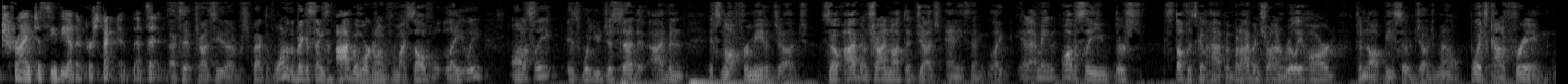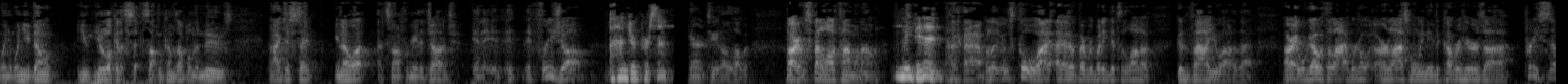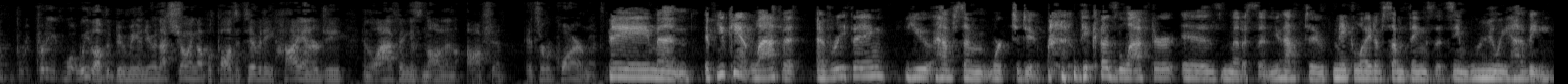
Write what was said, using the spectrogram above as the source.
try to see the other perspective. That's it. That's it. Try to see the other perspective. One of the biggest things I've been working on for myself lately, honestly, is what you just said. I've been. It's not for me to judge. So I've been trying not to judge anything. Like, I mean, obviously there's stuff that's going to happen, but I've been trying really hard to not be so judgmental. Boy, it's kind of freeing when when you don't. You you look at a, something comes up on the news, and I just say, you know what? That's not for me to judge, and it it, it frees you up. A hundred percent. Guaranteed. I love it. All right, we spent a lot of time on that one. We did. but it was cool. I, I hope everybody gets a lot of good value out of that. All right, we'll go with the last. We're going. Our last one we need to cover here is uh pretty simple, pretty what we love to do, me and you, and that's showing up with positivity, high energy, and laughing is not an option. It's a requirement. Amen. If you can't laugh at everything, you have some work to do because laughter is medicine. You have to make light of some things that seem really heavy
